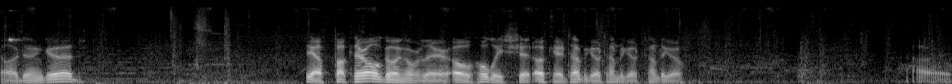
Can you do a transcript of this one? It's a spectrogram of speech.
Y'all are doing good. Yeah, fuck, they're all going over there. Oh, holy shit. Okay, time to go, time to go, time to go. Alright.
